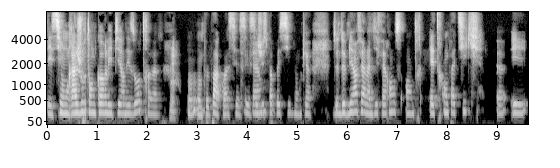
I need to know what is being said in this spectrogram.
et si on rajoute encore les pires des autres mmh. on, on, peut pas quoi. C'est c'est juste pas possible. Donc de, de, bien faire la différence entre être empathique et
